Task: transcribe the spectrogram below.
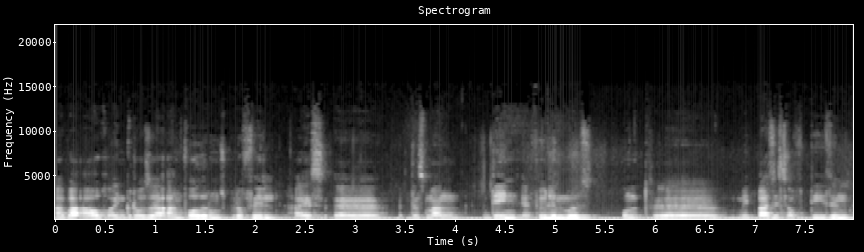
aber auch ein großer Anforderungsprofil, heißt, äh, dass man den erfüllen muss und äh, mit Basis auf diesen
